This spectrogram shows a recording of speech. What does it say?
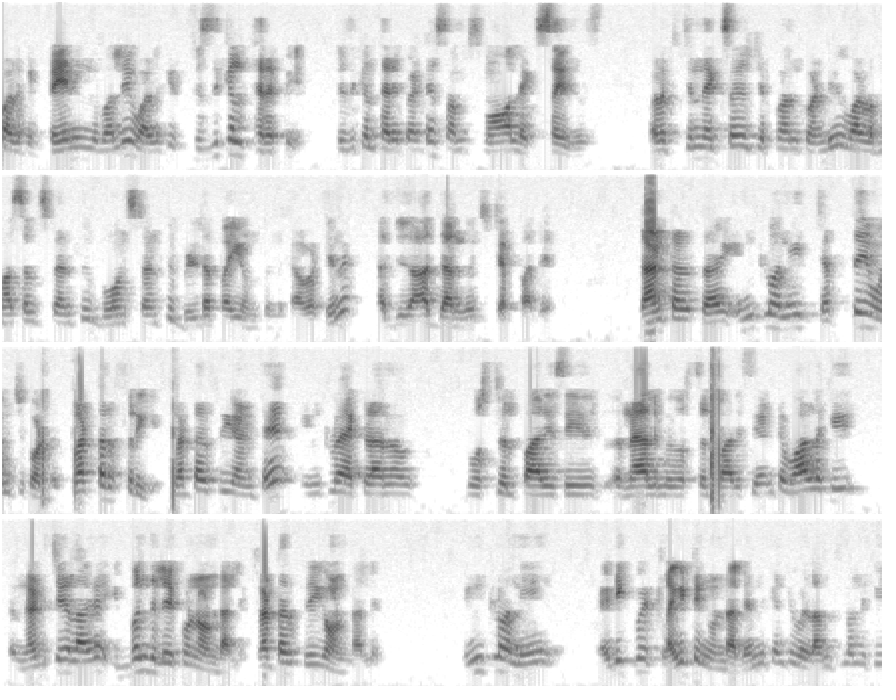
వాళ్ళకి ట్రైనింగ్ ఇవ్వాలి వాళ్ళకి ఫిజికల్ థెరపీ ఫిజికల్ థెరపీ అంటే సమ్ స్మాల్ ఎక్సర్సైజెస్ వాళ్ళకి చిన్న ఎక్సర్సైజ్ చెప్పాలనుకోండి వాళ్ళ muscle strength bone strength buildup అయి ఉంటుంది కాబట్టి అది దాని గురించి చెప్పాలి. దాని తర్వాత ఇంట్లోని చెత్త ఉంచకూడదు. క్లటర్ ఫ్రీ క్లటర్ ఫ్రీ అంటే ఇంట్లో ఎక్కడైనా వస్తువులు పారేసి నేల మీద వస్తువులు పారేసి అంటే వాళ్ళకి నడిచేలాగా ఇబ్బంది లేకుండా ఉండాలి. క్లటర్ ఫ్రీగా ఉండాలి. ఇంట్లోని ఎడిక్వేట్ లైటింగ్ ఉండాలి. ఎందుకంటే వీళ్ళంతమందికి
